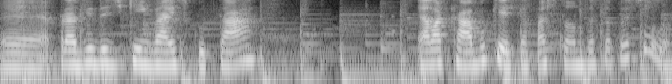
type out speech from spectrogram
é, para a vida de quem vai escutar, ela acaba o quê? Se afastando dessa pessoa.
